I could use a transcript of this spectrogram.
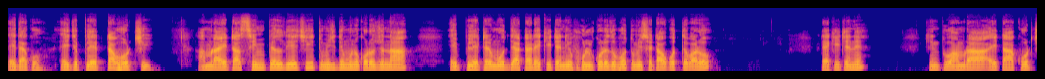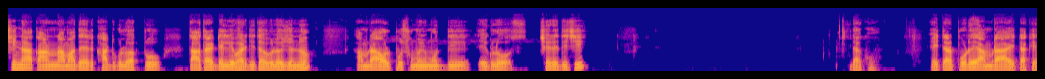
এই দেখো, এই যে প্লেটটা ভরছি, আমরা এটা সিম্পল দিয়েছি, তুমি যদি মনে করো যে না, এই প্লেটের মধ্যে একটা রেকি টেনে ফুল করে দেবো, তুমি সেটাও করতে পারো। রেকি টেনে কিন্তু আমরা এটা করছি না। কারণ আমাদের খাটগুলো একটু তাড়াতাড়ি ডেলিভারি দিতে হবে ওই জন্য আমরা অল্প সময়ের মধ্যে এগুলো ছেড়ে দিছি দেখো এইটার পরে আমরা এটাকে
